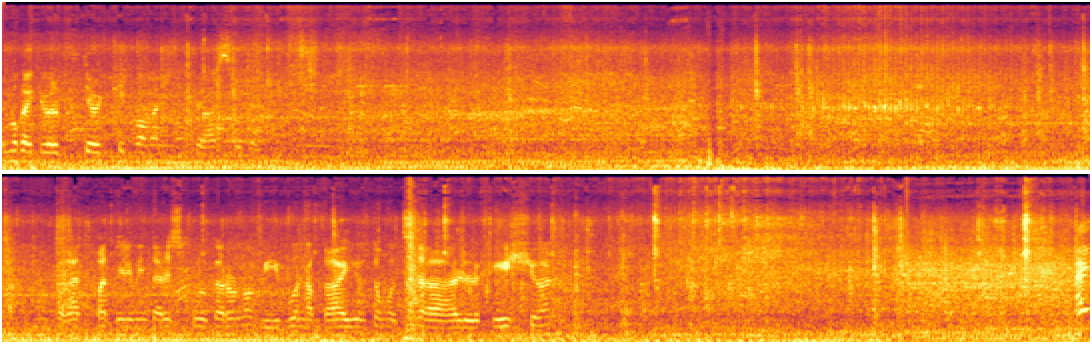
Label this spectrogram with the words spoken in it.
Hindi mo kay 12.30 pa man yung klase dayo. Pagatpat elementary school karon no, bibo na kayo tungod sa relocation. Ay,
